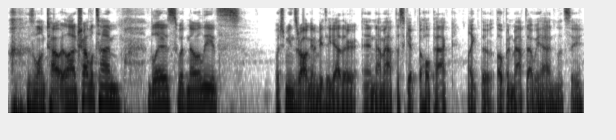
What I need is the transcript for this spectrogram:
There's a long a lot of travel time, Blizz with no elites, which means they're all going to be together, and I'm gonna have to skip the whole pack. like the open map that we had. Let's see.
